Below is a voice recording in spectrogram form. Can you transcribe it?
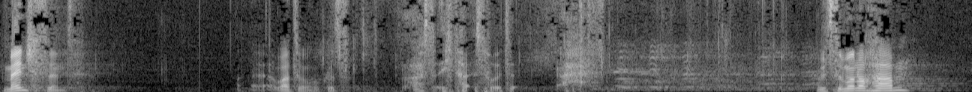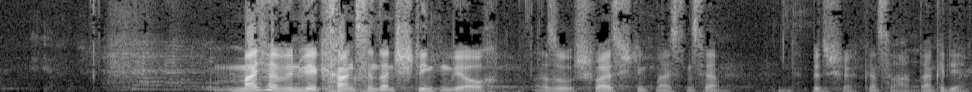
Mensch sind. Äh, warte mal kurz. Oh, ist echt heiß heute. Ah. Willst du immer noch haben? Manchmal, wenn wir krank sind, dann stinken wir auch. Also Schweiß stinkt meistens, ja. Bitte schön, kannst du haben. Danke dir.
